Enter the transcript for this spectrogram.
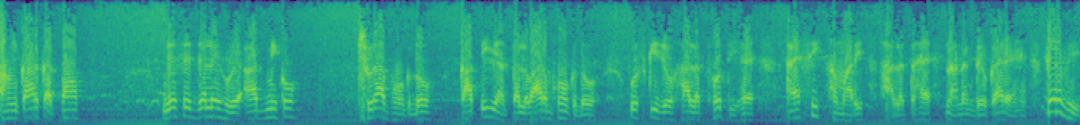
अहंकार का ताप जैसे जले हुए आदमी को छुरा भोंक दो, काती या तलवार भोंक दो, उसकी जो हालत होती है, ऐसी हमारी हालत है, नानक देव कह रहे हैं। फिर भी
